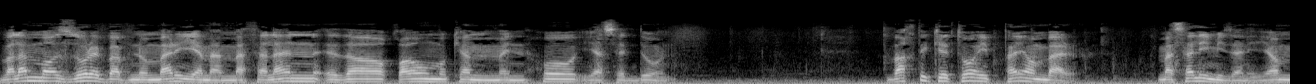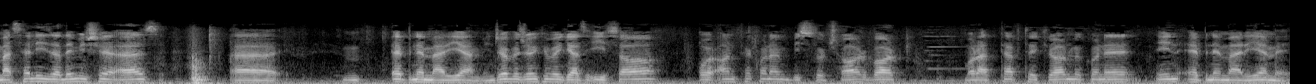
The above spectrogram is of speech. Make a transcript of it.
ولما ضرب ابن مریم مثلا اذا قومك منه یسدون وقتی که تو ای پیامبر مثلی می‌زنی یا مثلی زده میشه از ابن مریم. اینجا به جایی که بگه از عیسی قرآن فکر کنم 24 بار مرتب تکرار می‌کنه این ابن مریمه.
